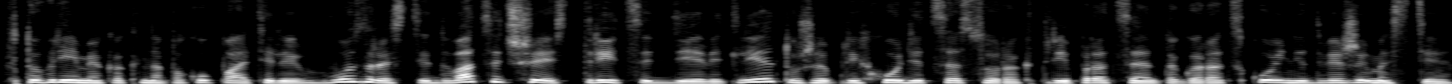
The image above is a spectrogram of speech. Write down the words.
В то время как на покупателей в возрасте 26-39 лет уже приходится 43% городской недвижимости,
